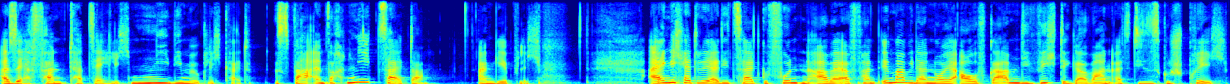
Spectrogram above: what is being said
Also er fand tatsächlich nie die Möglichkeit. Es war einfach nie Zeit da, angeblich. Eigentlich hätte er die Zeit gefunden, aber er fand immer wieder neue Aufgaben, die wichtiger waren als dieses Gespräch.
